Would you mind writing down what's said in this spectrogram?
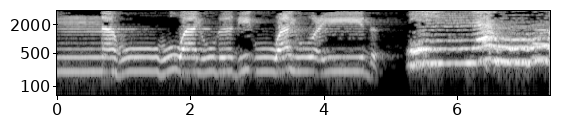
إنه هو يبدئ ويعيد إنه هو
